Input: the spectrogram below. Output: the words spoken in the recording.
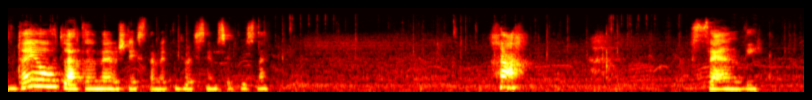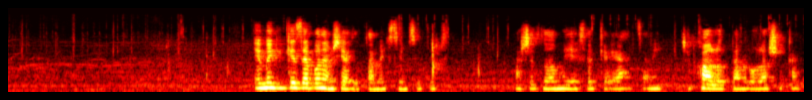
De jó, ott látom, nem is néztem neki, hogy SimCities-nek. Ha! Sandy. Én meg igazából nem is játszottam még SimCity-t. Azt sem tudom, hogy ezt hogy kell játszani. Csak hallottam róla sokat.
